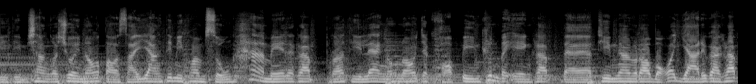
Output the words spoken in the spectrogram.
พี่ทีมช่างก็ช่วยน้องต่อสายยางที่มีความสูง 5 เมตรนะครับ เพราะทีแรกน้องๆ จะขอปีนขึ้นไปเองครับ แต่ทีมงานเราบอกว่าอย่าดีกว่าครับ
